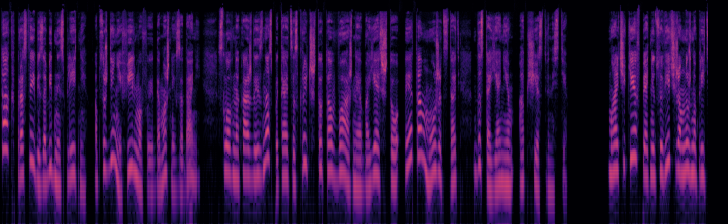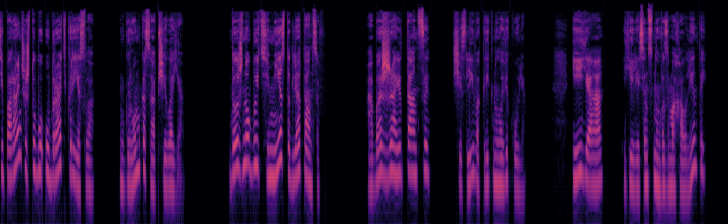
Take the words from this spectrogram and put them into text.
Так, простые безобидные сплетни, обсуждение фильмов и домашних заданий. Словно каждый из нас пытается скрыть что-то важное, боясь, что это может стать достоянием общественности. «Мальчики, в пятницу вечером нужно прийти пораньше, чтобы убрать кресло», — громко сообщила я. «Должно быть место для танцев». «Обожаю танцы!» — счастливо крикнула Викуля. «И я!» — Елесин снова замахал лентой.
